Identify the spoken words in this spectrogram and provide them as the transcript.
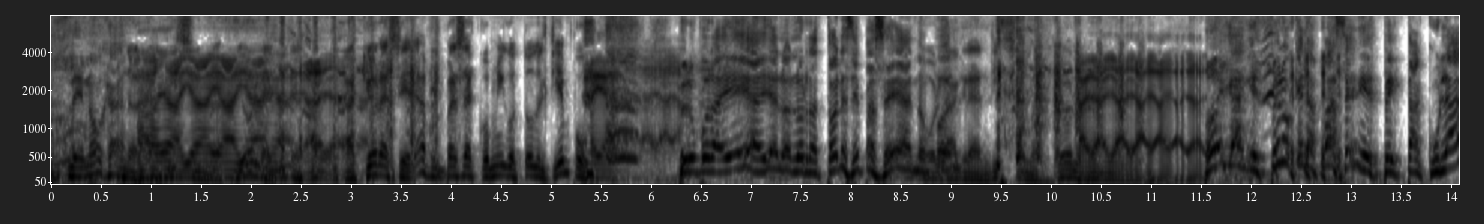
¿le enoja? No, Ay, ay, ay, ay, viola. ay, ay, ay, ay. ¿A qué hora será? Pues pasa conmigo todo el tiempo. Pero por ahí, ahí los, los ratones se pasean. ¿no? Hola, grandísima. viola. Ay, ay, ay, ay, ay, ay, ay. Oigan, espero que la pasen espectacular.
